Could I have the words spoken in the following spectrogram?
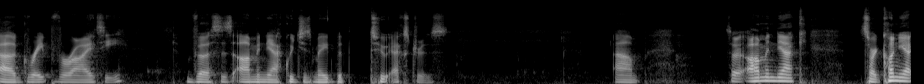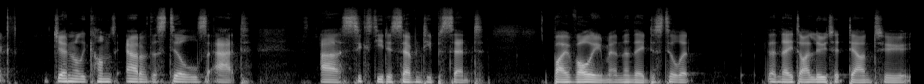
uh, grape variety versus Armagnac, which is made with two extras. Um, so, Armagnac, sorry, cognac generally comes out of the stills at uh, 60 to 70% by volume, and then they distill it, then they dilute it down to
